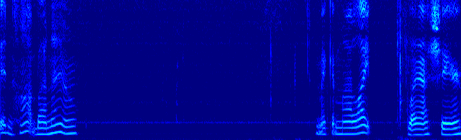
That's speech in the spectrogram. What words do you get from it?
Getting hot by now. Making my light flash here.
